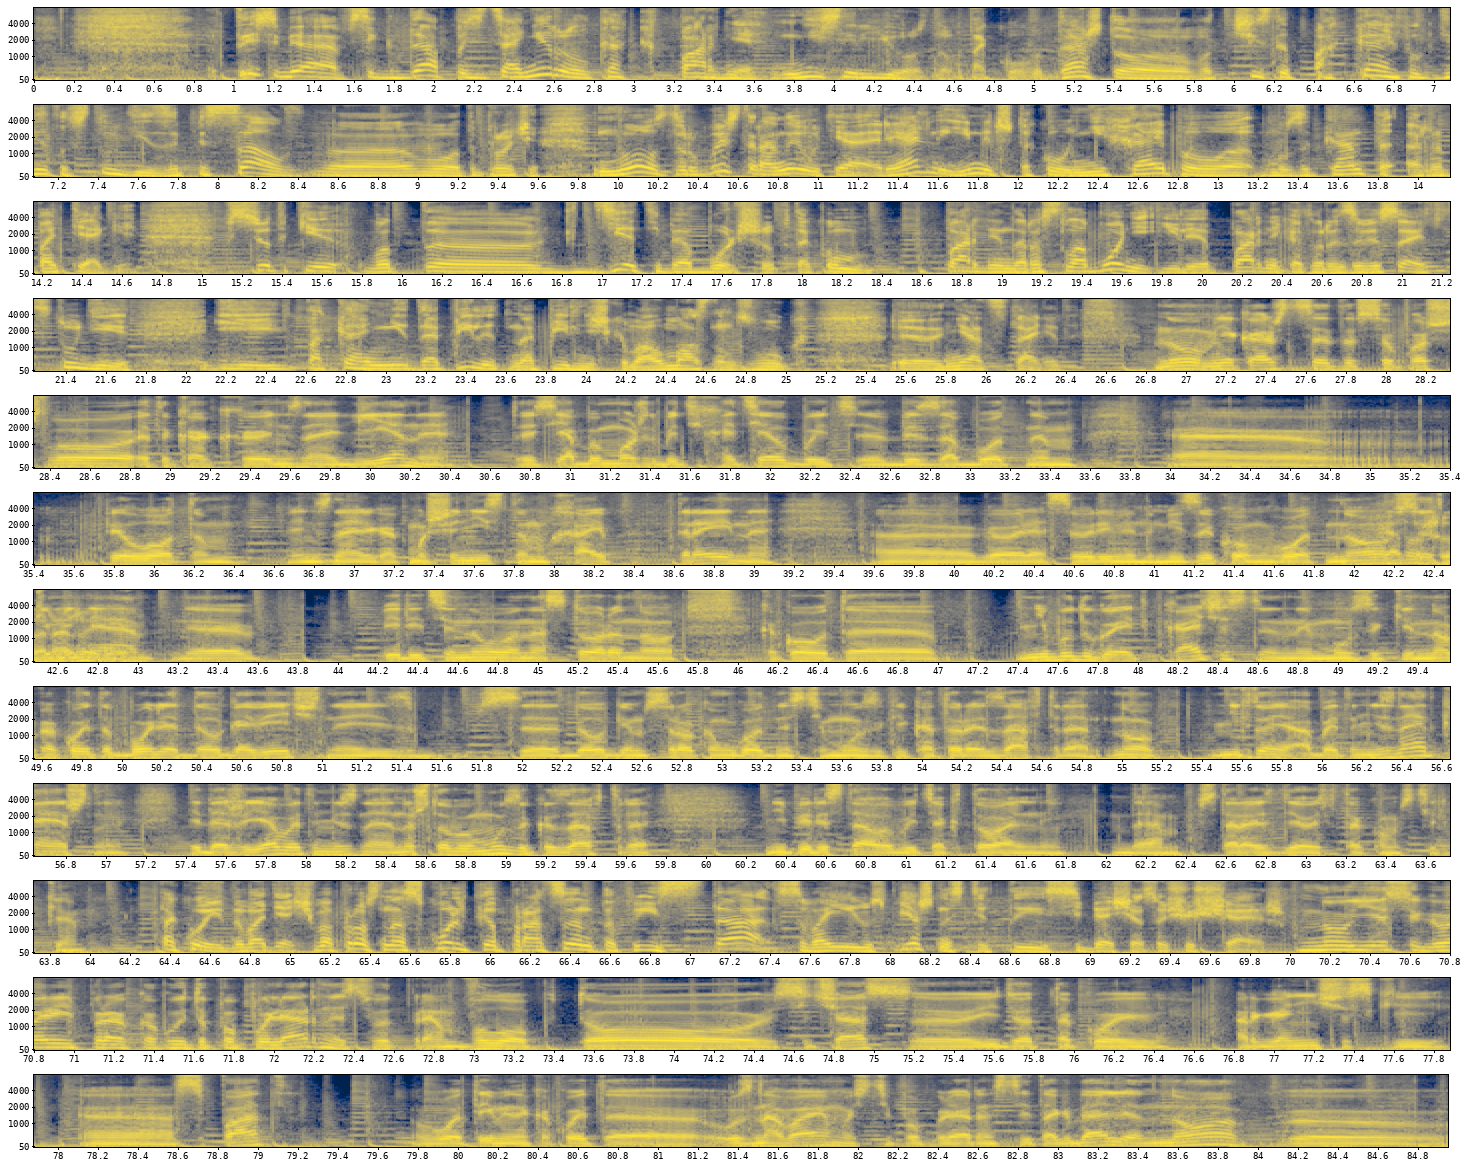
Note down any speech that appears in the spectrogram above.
Ты себя всегда позиционировал как парня несерьезного такого, да, что вот чисто по кайфу где-то в студии записал, э, вот, и прочее. Но, с другой стороны, у тебя реальный имидж такого нехайпового музыканта-работяги. Все-таки вот э, где тебя больше? В таком парне на расслабоне или парне, который зависает в студии и пока не допилит напильничком алмазным звук, э, не отстанет? Ну, мне кажется, это все пошло, это как, э, не знаю, гены. То есть я бы, может быть, и хотел быть э, беззаботным э, пилотом, я не знаю, или как машинистом hype train а, э, говоря современным языком, вот. Но все-таки меня э, перетянуло на сторону какого-то не буду говорить качественной музыки, но какой-то более долговечной, с, с долгим сроком годности музыки, которая завтра, ну, никто об этом не знает, конечно, и даже я об этом не знаю, но чтобы музыка завтра не перестала быть актуальной, да, стараюсь делать в таком стильке. Такой наводящий вопрос. На сколько процентов из 100 своей успешности ты себя сейчас ощущаешь? Ну, если говорить про какую-то популярность, вот прям в лоб, то сейчас э, идет такой органический э, спад. Вот, именно какой-то узнаваемости, популярности и так далее. Но э,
